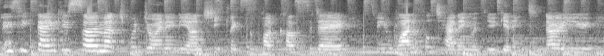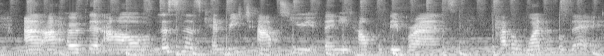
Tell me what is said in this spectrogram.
Lucy, thank you so much for joining me on She Clicks the podcast today. It's been wonderful chatting with you, getting to know you, and I hope that our listeners can reach out to you if they need help with their brands. Have a wonderful day.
